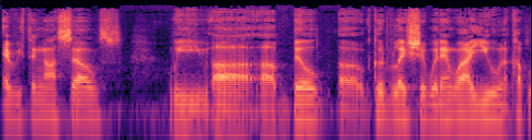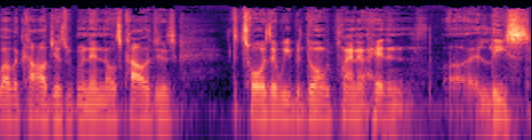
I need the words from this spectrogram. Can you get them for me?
everything ourselves. We uh, uh, built a good relationship with NYU and a couple other colleges. We've been in those colleges. The tours that we've been doing, we're planning on hitting uh, at least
